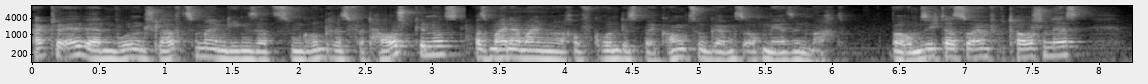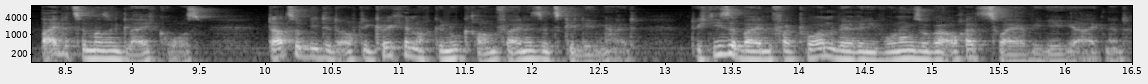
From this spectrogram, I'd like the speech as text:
Aktuell werden Wohn- und Schlafzimmer im Gegensatz zum Grundriss vertauscht genutzt, was meiner Meinung nach aufgrund des Balkonzugangs auch mehr Sinn macht. Warum sich das so einfach tauschen lässt? Beide Zimmer sind gleich groß. Dazu bietet auch die Küche noch genug Raum für eine Sitzgelegenheit. Durch diese beiden Faktoren wäre die Wohnung sogar auch als Zweier-WG geeignet.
